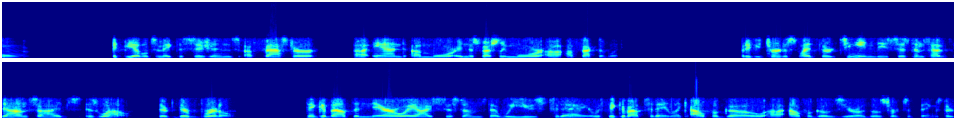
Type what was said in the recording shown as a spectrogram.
might be able to make decisions uh, faster uh, and uh, more, and especially more uh, effectively. But if you turn to slide 13, these systems have downsides as well. They're, they're brittle think about the narrow AI systems that we use today, or think about today, like AlphaGo, uh, AlphaGo Zero, those sorts of things. They're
